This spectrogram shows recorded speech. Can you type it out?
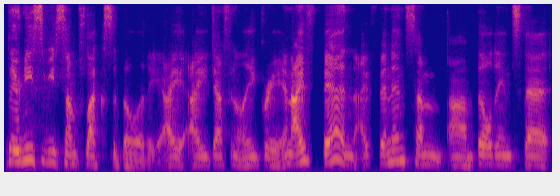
there needs to be some flexibility. I i definitely agree. And i've been i've been in some um, buildings that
